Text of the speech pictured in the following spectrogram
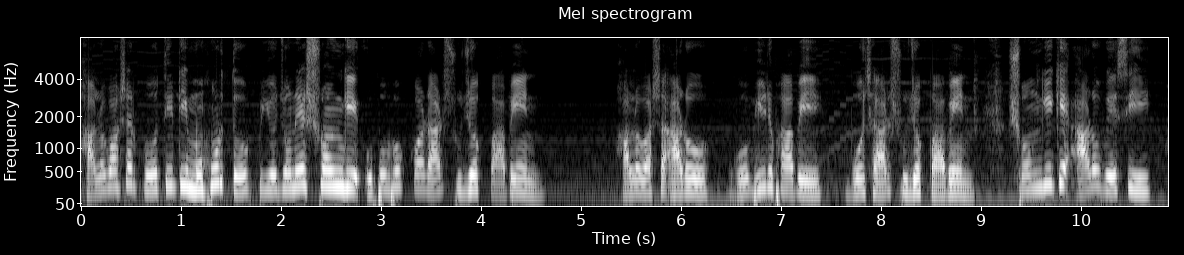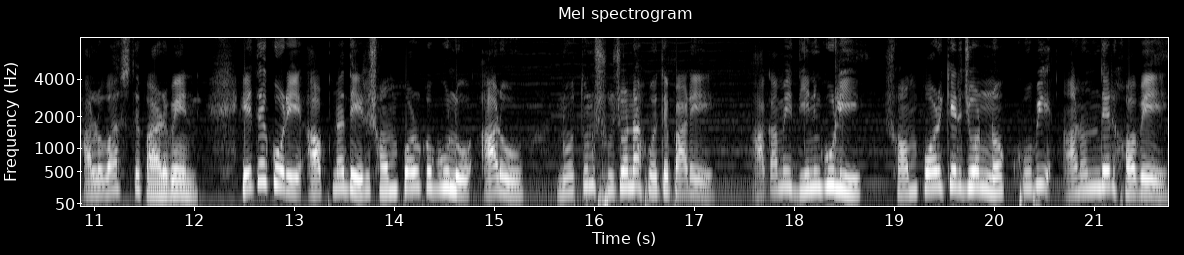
ভালোবাসার প্রতিটি মুহূর্ত প্রিয়জনের সঙ্গে উপভোগ করার সুযোগ পাবেন। ভালোবাসা আরও গভীরভাবে বোঝার সুযোগ পাবেন। সঙ্গীকে আরও বেশি ভালোবাসতে পারবেন। এতে করে আপনাদের সম্পর্কগুলো আরও নতুন সূচনা হতে পারে। আগামী দিনগুলি সম্পর্কের জন্য খুবই আনন্দের হবে।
